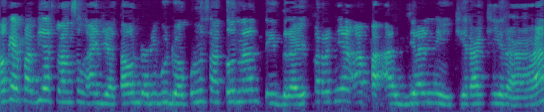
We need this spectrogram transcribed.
Oke, Pak Bias, langsung aja. Tahun 2021 nanti, drivernya apa aja nih? Kira-kira,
